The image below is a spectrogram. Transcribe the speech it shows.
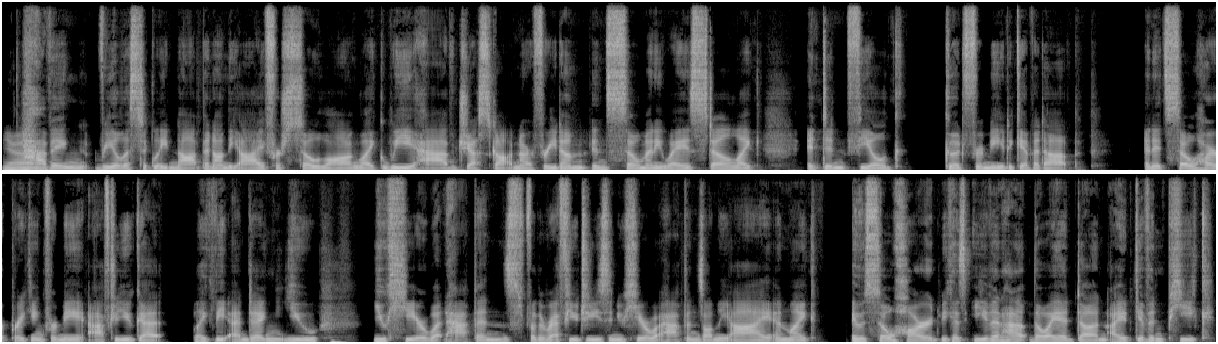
Yeah. having realistically not been on the eye for so long, like we have just gotten our freedom in so many ways still, like it didn't feel g- good for me to give it up. And it's so heartbreaking for me after you get like the ending, you you hear what happens for the refugees and you hear what happens on the eye and like it was so hard because even ha- though I had done I had given Peak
